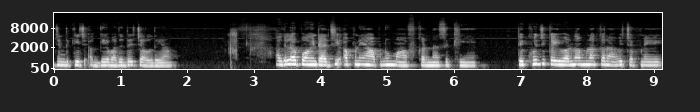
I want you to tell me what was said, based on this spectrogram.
ਜ਼ਿੰਦਗੀ 'ਚ ਅੱਗੇ ਵਧਦੇ ਚੱਲਦੇ ਹਾਂ। ਅਗਲਾ ਪੁਆਇੰਟ ਹੈ ਜੀ, ਆਪਣੇ ਆਪ ਨੂੰ ਮਾਫ ਕਰਨਾ ਸਿੱਖੀਏ। ਦੇਖੋ ਜੀ, ਕਈ ਵਾਰ ਨਾ ਆਪਣਾ ਘਰਾਂ ਵਿੱਚ ਆਪਣੇ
